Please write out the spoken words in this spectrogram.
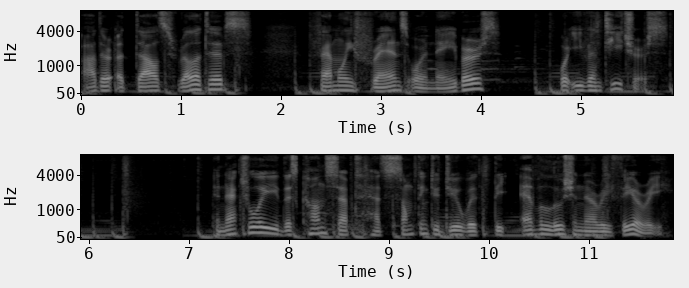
other adults, relatives, family, friends, or neighbors, or even teachers. And actually, this concept has something to do with the evolutionary theory.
